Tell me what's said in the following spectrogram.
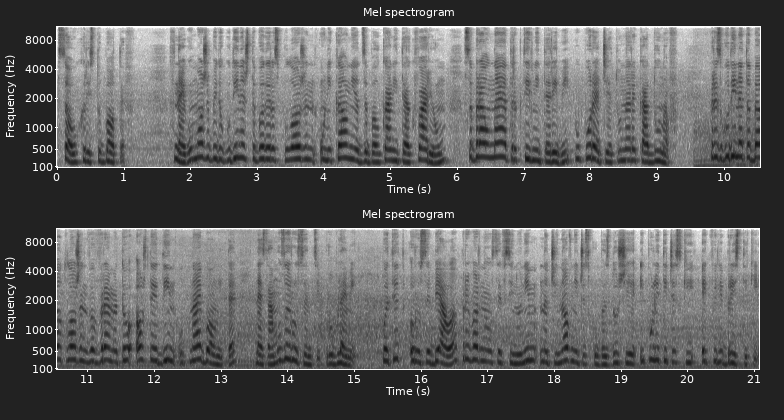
СОУ Христо Ботев. В него може би до година ще бъде разположен уникалният за Балканите аквариум, събрал най-атрактивните риби по поречието на река Дунав. През годината бе отложен във времето още един от най-болните, не само за русенци, проблеми – Пътят Русе-Бяла превърнал се в синоним на чиновническо бездушие и политически еквилибристики.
